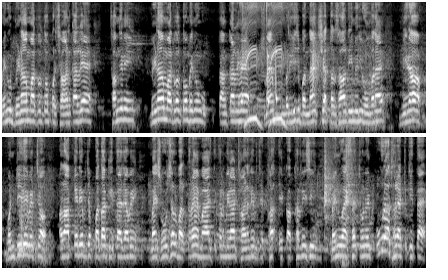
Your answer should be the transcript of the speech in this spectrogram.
ਮੈਨੂੰ ਬਿਨਾਂ ਮਤਲਬ ਤੋਂ ਪਰੇਸ਼ਾਨ ਕਰ ਰਿਹਾ ਹੈ, ਸਮਝ ਨਹੀਂ? ਬਿਨਾਂ ਮਤਲਬ ਤੋਂ ਮੈਨੂੰ ਤੰਗ ਕਰ ਰਿਹਾ ਹੈ। ਮੈਂ ਮਰੀਜ਼ ਬੰਦਾ 76 ਸਾਲ ਦੀ ਮੇਰੀ ਉਮਰ ਹੈ। ਮੇਰਾ ਮੰਡੀ ਦੇ ਵਿੱਚ, ਇਲਾਕੇ ਦੇ ਵਿੱਚ ਪਤਾ ਕੀਤਾ ਜਾਵੇ, ਮੈਂ ਸੋਸ਼ਲ ਵਰਕਰ ਹਾਂ, ਮੈਂ ਅੱਜ ਤੱਕ ਮੇਰਾ ਥਾਣੇ ਦੇ ਵਿੱਚ ਇੱਕ- ਅੱਖਰ ਨਹੀਂ ਸੀ। ਮੈਨੂੰ ਐਸਐਚਓ ਨੇ ਪੂਰਾ ਥ੍ਰੈਟ ਕੀਤਾ ਹੈ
